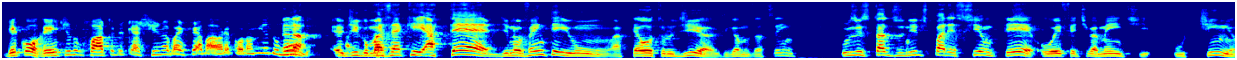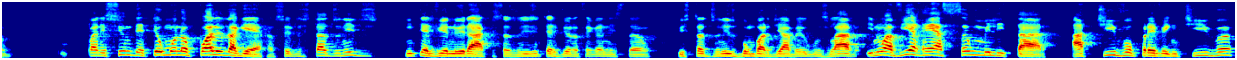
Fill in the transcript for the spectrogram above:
decorrente do fato de que a China vai ser a maior economia do mundo. Não, não, eu digo, mas é que até de 91 até outro dia, digamos assim, os Estados Unidos pareciam ter, ou efetivamente o tinham, pareciam deter o monopólio da guerra. Ou seja, os Estados Unidos interviam no Iraque, os Estados Unidos interviam no Afeganistão, os Estados Unidos bombardeavam a Iugoslávia, e não havia reação militar ativa ou preventiva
